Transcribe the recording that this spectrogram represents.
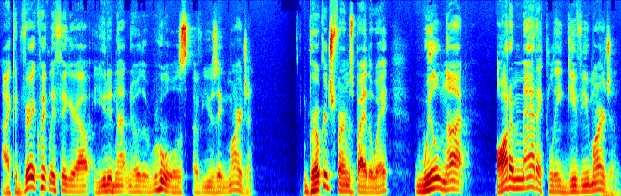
I could very quickly figure out you did not know the rules of using margin. Brokerage firms, by the way, will not automatically give you margin.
